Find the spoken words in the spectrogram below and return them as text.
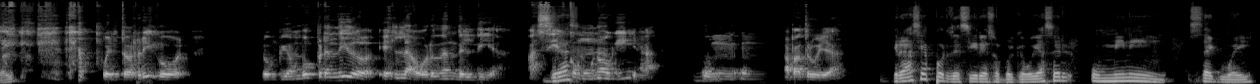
En Puerto Rico, los biombos prendidos es la orden del día. Así es como uno guía un- un- una patrulla. Gracias por decir eso, porque voy a hacer un mini segue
